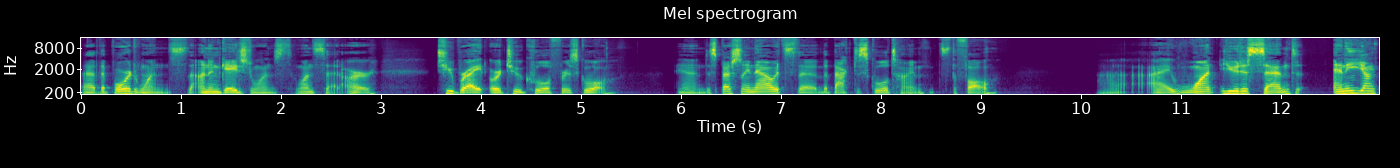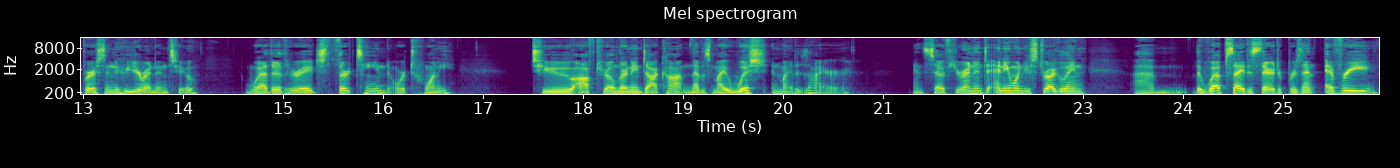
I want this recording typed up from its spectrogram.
Uh, the bored ones, the unengaged ones, the ones that are too bright or too cool for school. And especially now, it's the, the back to school time, it's the fall. Uh, I want you to send any young person who you run into whether they're age 13 or 20, to offtraillearning.com. That is my wish and my desire. And so if you run into anyone who's struggling, um, the website is there to present every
